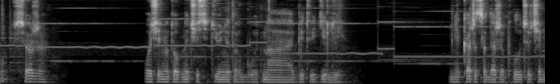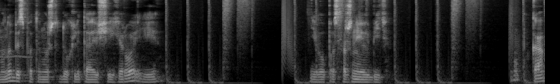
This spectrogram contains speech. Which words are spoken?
Ну, все же. Очень удобно чистить юнитов будет на битве гильдий. Мне кажется, даже получше, чем Анубис, потому что дух летающий герой и его посложнее убить. Ну, пока.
